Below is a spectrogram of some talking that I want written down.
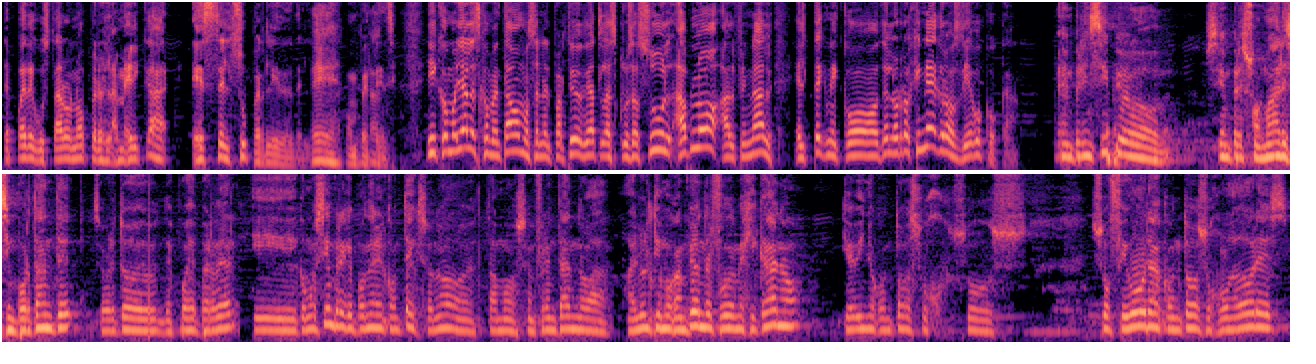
te puede gustar o no, pero el América es el super líder de la Eh, competencia. Y como ya les comentábamos en el partido de Atlas Cruz Azul, habló al final el técnico de los rojinegros, Diego Coca. En principio, siempre sumar es importante, sobre todo después de perder. Y como siempre hay que poner el contexto, ¿no? Estamos enfrentando a- al último campeón del fútbol mexicano, que vino con todas sus, sus, figuras, con todos sus jugadores,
